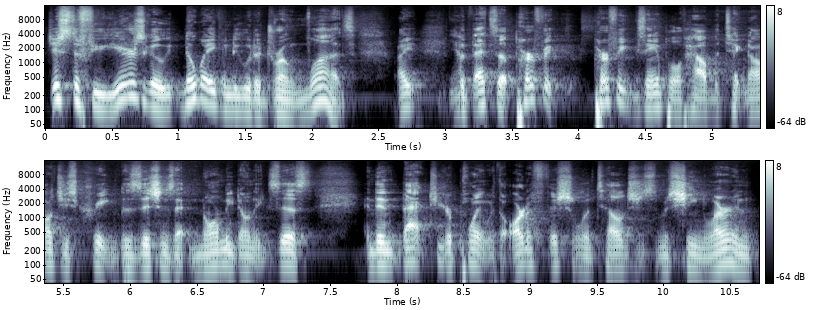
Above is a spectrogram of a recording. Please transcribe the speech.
Just a few years ago, nobody even knew what a drone was, right? Yep. But that's a perfect perfect example of how the technology is creating positions that normally don't exist. And then back to your point with artificial intelligence and machine learning,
